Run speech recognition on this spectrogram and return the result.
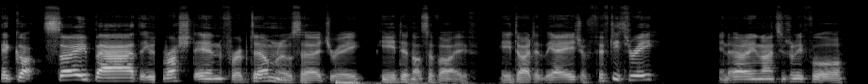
It got so bad that he was rushed in for abdominal surgery. He did not survive. He died at the age of 53 in early 1924.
